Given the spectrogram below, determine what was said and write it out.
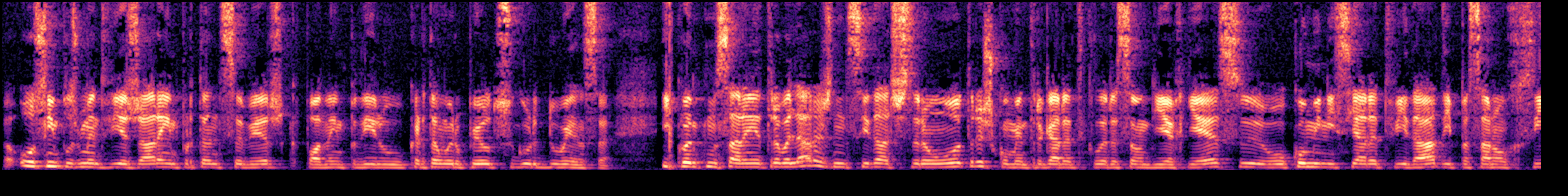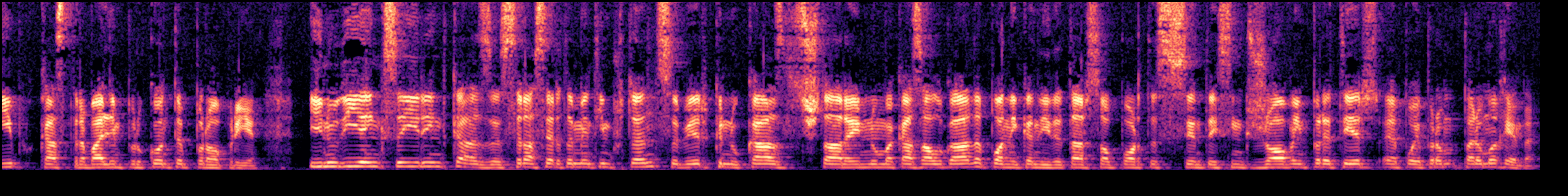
ou simplesmente viajar, é importante saber que podem pedir o cartão europeu de seguro de doença. E quando começarem a trabalhar, as necessidades serão outras, como entregar a declaração de IRS ou como iniciar atividade e passar um recibo, caso trabalhem por conta própria. E no dia em que saírem de casa, será certamente importante saber que, no caso de estarem numa casa alugada, podem candidatar-se ao Porta 65 Jovem para ter apoio para uma renda.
